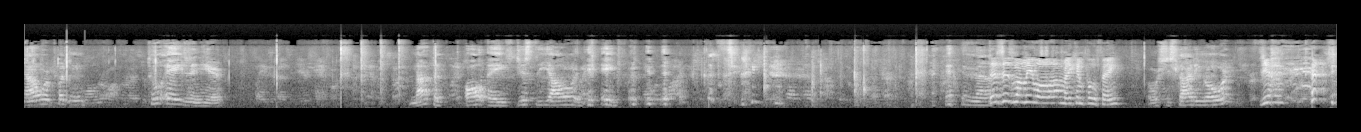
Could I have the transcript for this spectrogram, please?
Now we're putting two eggs in here. Not the all eggs, just the yellow and the egg. This is Mume Lola making poofing. oh, she's starting over? Yeah.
